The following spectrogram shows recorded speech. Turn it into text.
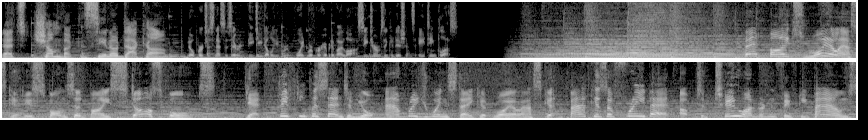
That's chumbacasino.com. No purchase necessary. VGW Group. Void were prohibited by law. See terms and conditions. 18 plus. BetBites Royal Ascot is sponsored by Star Sports. Get 50% of your average win stake at Royal Ascot back as a free bet up to £250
